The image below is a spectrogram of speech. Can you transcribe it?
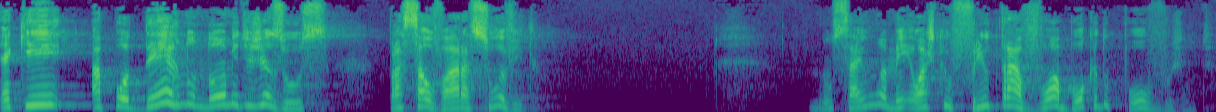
é que há poder no nome de Jesus para salvar a sua vida. Não sai um amém. Eu acho que o frio travou a boca do povo, gente.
